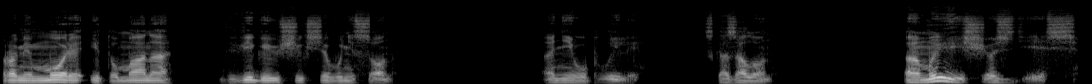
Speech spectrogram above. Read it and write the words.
кроме моря и тумана, двигающихся в унисон. «Они уплыли», — сказал он а мы еще здесь.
